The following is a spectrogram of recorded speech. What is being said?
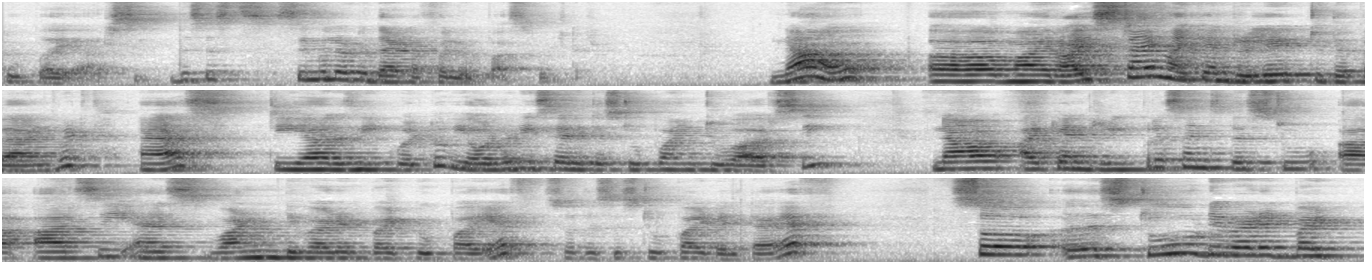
2 pi RC. This is similar to that of a low pass filter. Now, uh, my rise time I can relate to the bandwidth as TR is equal to, we already said it is 2.2 RC. Now, I can represent this to uh, RC as 1 divided by 2 pi F. So, this is 2 pi delta F. So, this 2 divided by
